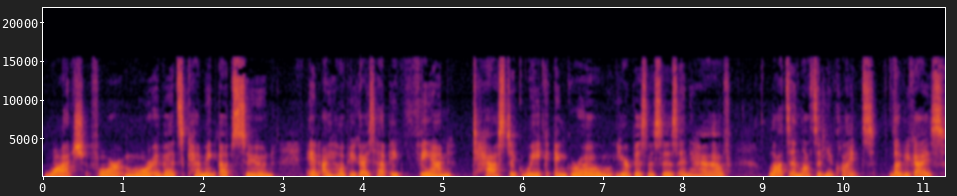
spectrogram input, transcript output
Watch for more events coming up soon. And I hope you guys have a fantastic week and grow your businesses and have lots and lots of new clients. Love you guys.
